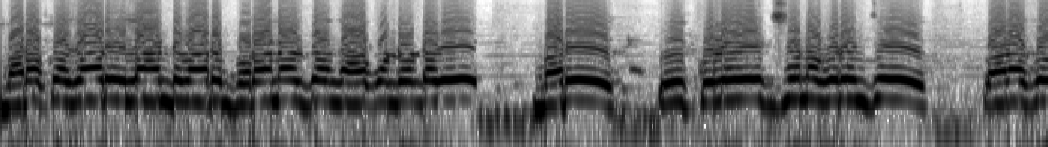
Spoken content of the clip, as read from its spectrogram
మరొకసారి ఇలాంటి వారు పునరావృతం కాకుండా ఉంటది. మరి ఈ కుల వీక్షణ గురించి మనకు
